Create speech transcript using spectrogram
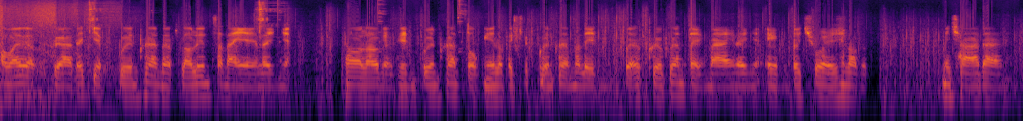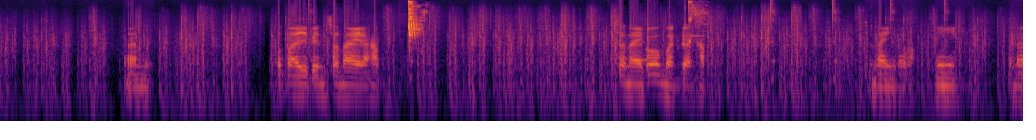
เอาไว้แบบเผื่อได้เก็บปืนเพื่อนแบบเราเล่นสไนอะไรเงี้ยพอเราแบบเห็นปืนเพื่อนตกนี้เราไปเก็บปืนเพื่อนมาเล่นเผื่อเผื่อเพื่อนแตกมาอะไรเงี้ยเออมันก็ช่วยให้เราแบบไม่ช้าได้นะอันนี้ต่อไปจะเป็นสไนนะครับสไนก็เหมือนกันครับสไนด์อยู่แล้วนี่สไน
